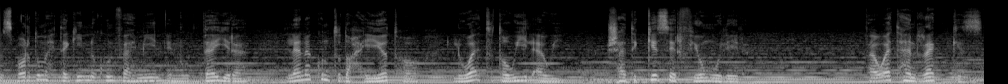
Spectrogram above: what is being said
بس برضو محتاجين نكون فاهمين إنه الدايرة اللي أنا كنت ضحيتها لوقت طويل قوي مش هتتكسر في يوم وليلة. في أوقات هنركز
